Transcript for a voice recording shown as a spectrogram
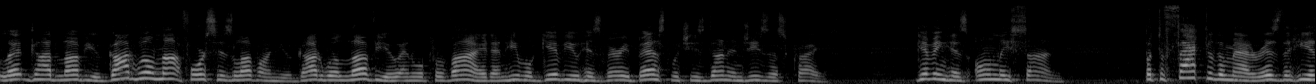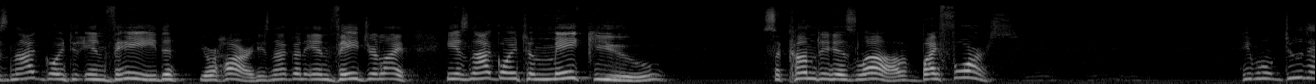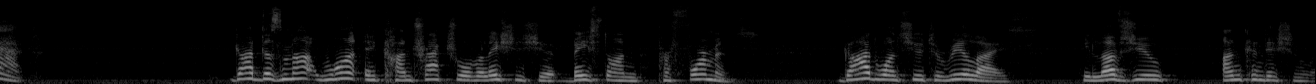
Let God love you. God will not force his love on you. God will love you and will provide, and he will give you his very best, which he's done in Jesus Christ, giving his only Son. But the fact of the matter is that he is not going to invade your heart, he's not going to invade your life. He is not going to make you succumb to his love by force. He won't do that. God does not want a contractual relationship based on performance. God wants you to realize He loves you unconditionally.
